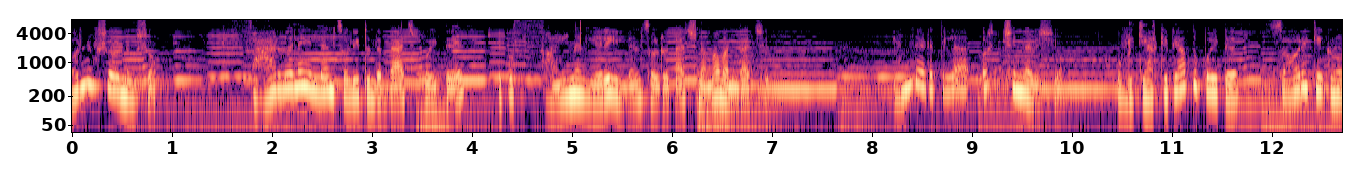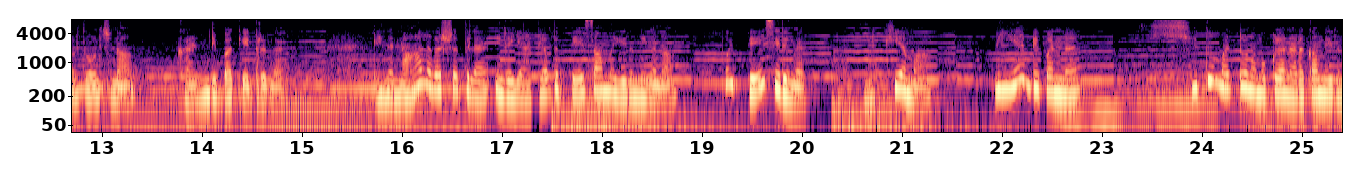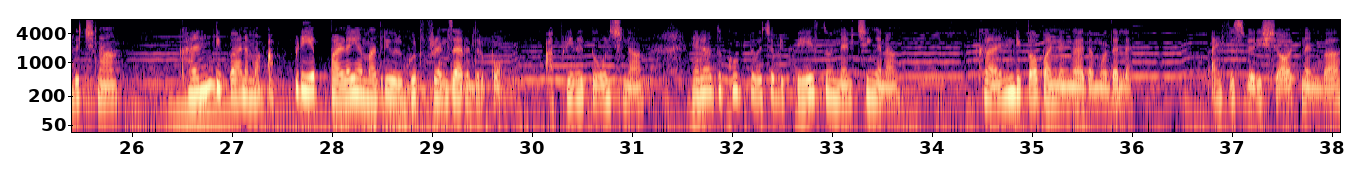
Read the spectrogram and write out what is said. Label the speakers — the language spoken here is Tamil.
Speaker 1: ஒரு நிமிஷம் ஒரு நிமிஷம். ஃபேர்வெலே இல்லைன்னு சொல்லிட்டு இருந்த பேட்ச் போயிட்டு இப்போ ஃபைனல் இயரே இல்லைன்னு சொல்கிற பேட்ச் நம்ம வந்தாச்சு. இந்த இடத்துல ஒரு சின்ன விஷயம். உங்களுக்கு யார்கிட்டயாவது போயிட்டு சாரி கேட்கணும்னு தோணுச்சுன்னா கண்டிப்பாக கேட்டுருங்க. இந்த நாலு வருஷத்தில் நீங்கள் யார்கிட்டயாவது பேசாமல் இருந்தீங்கன்னா போய் பேசிடுங்க. முக்கியமாக நீ ஏன் இப்படி பண்ண? இது மட்டும் நமக்குள்ள நடக்காமல் இருந்துச்சுன்னா கண்டிப்பாக நம்ம அப்படியே பழைய மாதிரி ஒரு குட் ஃப்ரெண்ட்ஸாக இருந்திருப்போம். அப்படின்னு தோணுச்சுன்னா யாராவது கூப்பிட்டு வச்சு அப்படி பேசணும்னு நினச்சிங்கன்னா கண்டிப்பாக பண்ணுங்க அதை முதல்ல. லைஃப் இஸ் வெரி ஷார்ட் நண்பா.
